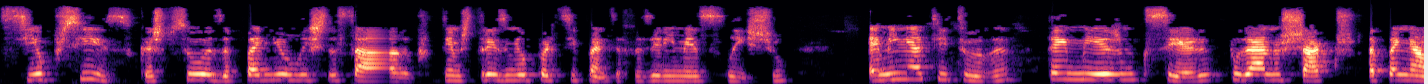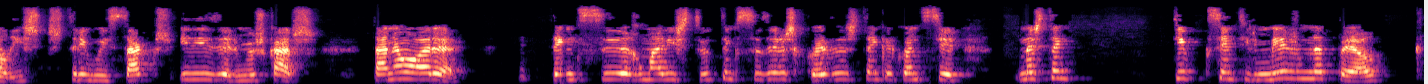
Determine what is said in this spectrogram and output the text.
se eu preciso que as pessoas apanhem o lixo da sala, porque temos 13 mil participantes a fazer imenso lixo, a minha atitude tem mesmo que ser pegar nos sacos, apanhar lixo, distribuir sacos e dizer, meus caros, está na hora, tem que se arrumar isto tudo, tem que se fazer as coisas, tem que acontecer. Mas tem, tive que sentir mesmo na pele que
